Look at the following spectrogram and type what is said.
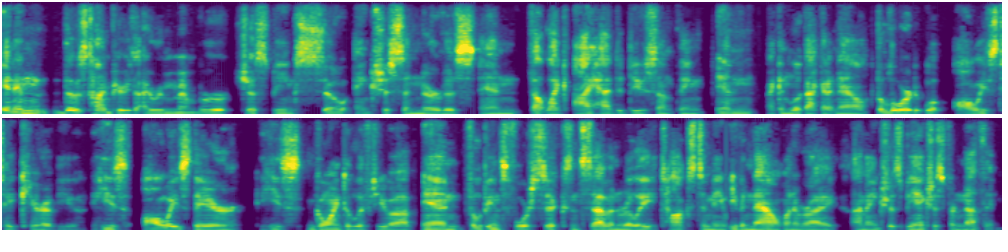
And in those time periods, I remember just being so anxious and nervous and felt like I had to do something. And I can look back at it now. The Lord will always take care of you. He's always there he's going to lift you up. And Philippians 4, 6, and 7 really talks to me even now whenever I, I'm anxious, be anxious for nothing,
